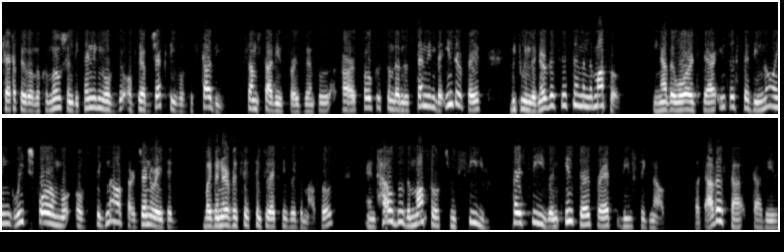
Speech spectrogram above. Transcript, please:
caterpillar locomotion depending of the, of the objective of the study. Some studies, for example, are focused on understanding the interface between the nervous system and the muscles. In other words, they are interested in knowing which form of signals are generated by the nervous system to activate the muscles, and how do the muscles receive, perceive, and interpret these signals. But other studies,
